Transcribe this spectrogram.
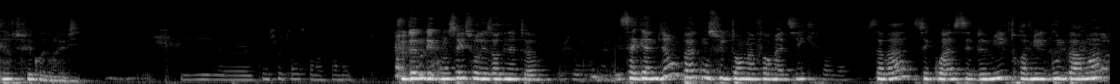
Claire, tu fais quoi dans la vie? Je suis euh, consultante en informatique. Tu donnes des conseils sur les ordinateurs? Ouais, Ça gagne bien ou pas, consultant en informatique? Ça va. Ça va? C'est quoi? C'est 2000, 3000 boules par mois?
